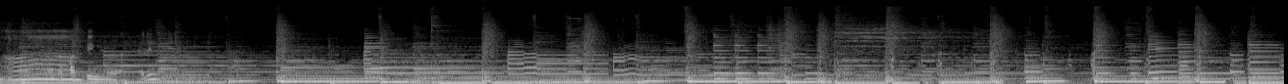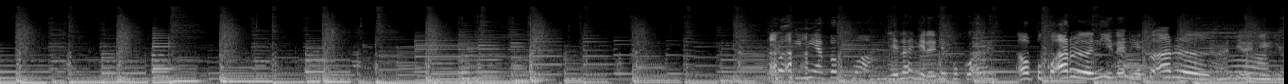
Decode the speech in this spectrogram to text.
Ada Ah. pating ke? Ada. Buah? Yelah ni dah dia pokok ara. Oh, pokok ara. Ni Yelah dia. pokok ara. Ha, ni dah dia.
